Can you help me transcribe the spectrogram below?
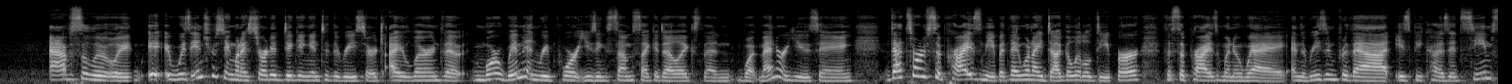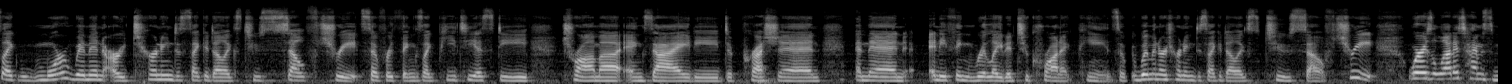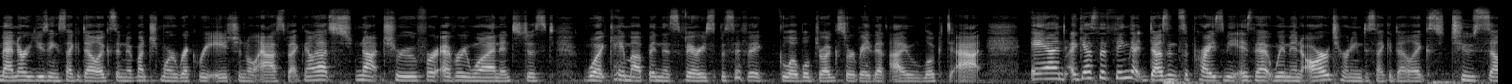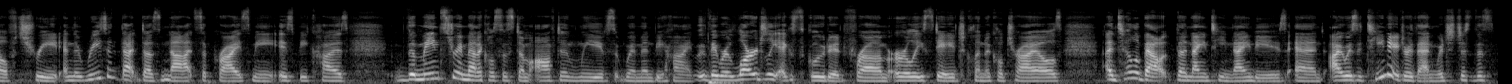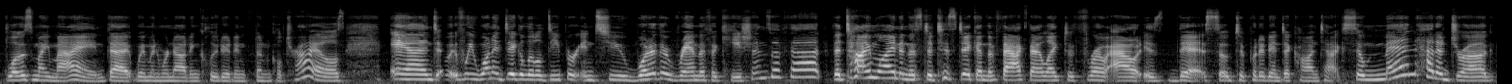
Absolutely. It, it, was interesting when I started digging into the research. I learned that more women report using some psychedelics than what men are using. That sort of surprised me. But then when I dug a little deeper, the surprise went away. And the reason for that is because it seems like more women are turning to psychedelics to self treat. So for things like PTSD, trauma, anxiety, depression, and then anything related to chronic pain. So women are turning to psychedelics to self treat. Whereas a lot of times men are using psychedelics in a much more recreational aspect. Now, that's not true for everyone. It's just what came up in this very specific global drug survey that I looked at. And I guess the thing that doesn't surprise me is that women are turning to psychedelics to self treat. And the reason that does not surprise me is because the mainstream medical system often leaves women behind. They were largely excluded from early stage clinical trials until about the 1990s. And I was a teenager then, which just this blows my mind that women were not included in clinical trials. And if we want to dig a little deeper into what are the ramifications of that, the timeline and the statistic and the fact that I like to throw out is this. So to put it into context. So men had a drug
